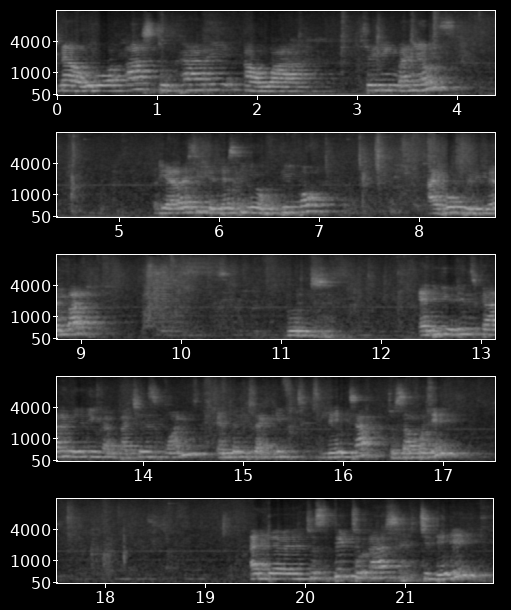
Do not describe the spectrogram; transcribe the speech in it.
Now, we were asked to carry our training manuals, realizing the destiny of people. I hope you remembered. Good. And if you didn't carry, maybe you can purchase one and make it a gift later to somebody. And uh, to speak to us today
